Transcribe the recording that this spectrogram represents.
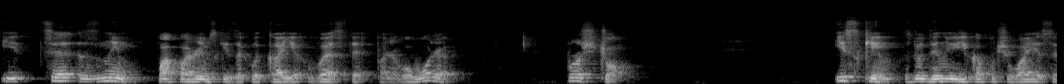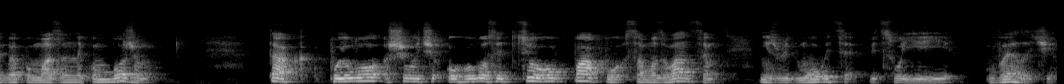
І це з ним папа Римський закликає вести переговори. Про що? І з ким? З людиною, яка почуває себе помазанником Божим? Так, Пуйло швидше оголосить цього папу самозванцем, ніж відмовиться від своєї величі.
